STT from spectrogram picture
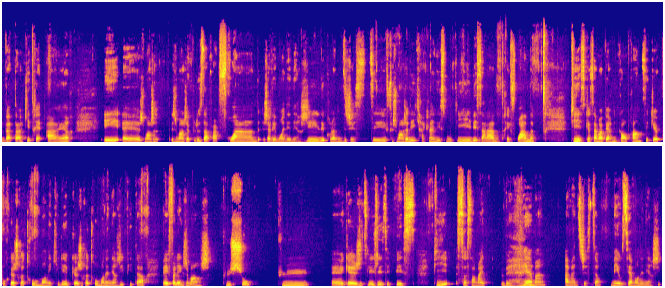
vata, qui est très air. Et euh, je, mangeais, je mangeais plus d'affaires froides, j'avais moins d'énergie, des problèmes digestifs, je mangeais des craquelins, des smoothies, des salades très froides. Puis ce que ça m'a permis de comprendre, c'est que pour que je retrouve mon équilibre, que je retrouve mon énergie pita, bien, il fallait que je mange plus chaud, plus que j'utilise les épices, puis ça, ça m'aide vraiment à ma digestion, mais aussi à mon énergie.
